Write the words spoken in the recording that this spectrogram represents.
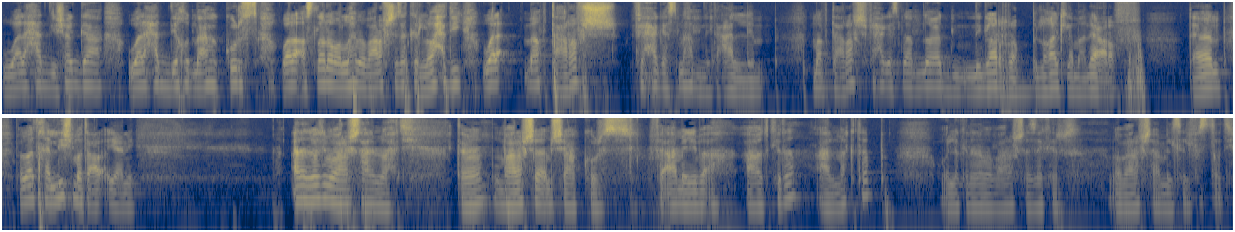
ولا حد يشجع ولا حد ياخد معاك الكورس ولا أصلا أنا والله ما بعرفش أذاكر لوحدي ولا ما بتعرفش في حاجة اسمها بنتعلم. ما بتعرفش في حاجة اسمها بنقعد نجرب لغاية لما نعرف. تمام؟ فما تخليش ما تعرف يعني أنا دلوقتي ما بعرفش أتعلم لوحدي. تمام؟ وما بعرفش أمشي على الكورس. فأعمل إيه بقى؟ أقعد كده على المكتب وأقول لك إن أنا ما بعرفش أذاكر ما بعرفش أعمل سيلف ستادي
